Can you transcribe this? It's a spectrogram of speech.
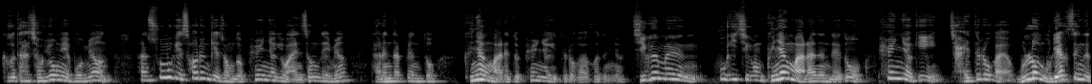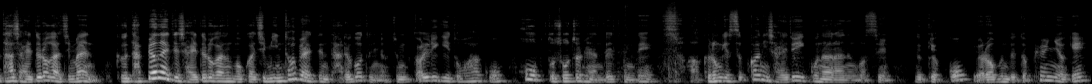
그거 다 적용해 보면 한 20개, 30개 정도 표현력이 완성되면 다른 답변도 그냥 말해도 표현력이 들어가거든요. 지금은 후기 지금 그냥 말하는데도 표현력이 잘 들어가요. 물론 우리 학생들 다 잘 들어가지만 그 답변할 때 잘 들어가는 것과 지금 인터뷰할 땐 다르거든요. 좀 떨리기도 하고 호흡도 조절이 안 될 텐데 아 그런 게 습관이 잘 돼 있구나라는 것을 느꼈고 여러분들도 표현력에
